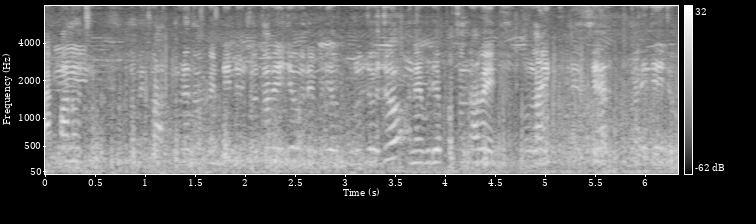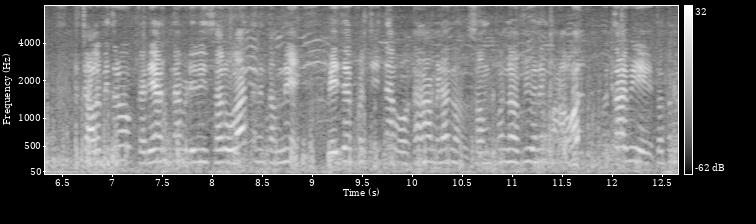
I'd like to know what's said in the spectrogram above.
આપવાનો છું. મિત્રો આજનો તમે કન્ટિન્યુ જોતા રહીજો અને વીડિયો પૂરો જોજો. અને વીડિયો પસંદ આવે તો લાઈક અને શેર કરી દેજો. ચાલો મિત્રો કર્યા આજના વિડીયોની શરૂઆત અને તમને બે હજાર પચીસના વૌઠાના મેળાનો સંપૂર્ણ વ્યૂ અને માહોલ બતાવીએ. તો તમે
